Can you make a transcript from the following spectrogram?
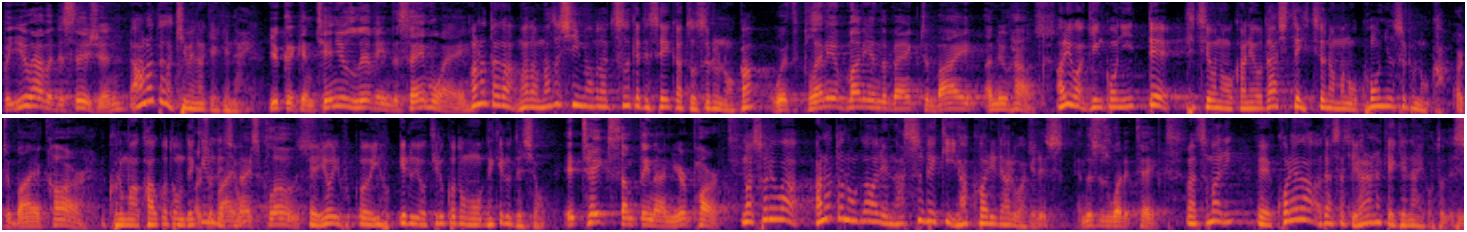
But you have a decision. あなたが決めなきゃいけない You could continue living the same way あなたがまだ貧しいままで続けて生活をするのか？あるいは銀行に行って必要なお金を出して必要なものを購入するのか？車を買うこともできるでしょう？良い衣類を着ることもできるでしょう？まあそれはあなたの側でなすべき役割であるわけです。まあつまりこれが私たちやらなきゃいけないことです。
